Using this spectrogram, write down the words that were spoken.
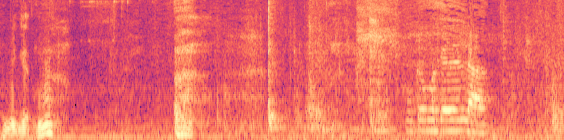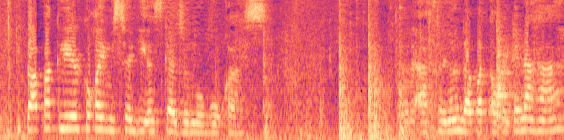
Bigat mo. Huwag kang mag-alala. Ipapa-clear ko kay Mr. D ang schedule mo bukas. Pero after nun, dapat okay ka na, ha?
